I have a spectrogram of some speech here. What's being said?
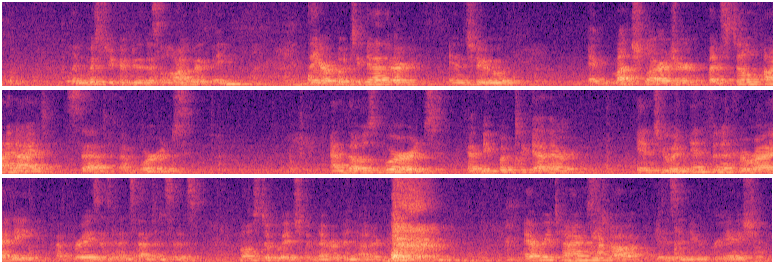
Linguists, you can do this along with me. They are put together into a much larger, but still finite, set of words. And those words can be put together into an infinite variety of phrases and sentences, most of which have never been uttered before. Every time we talk, it is a new creation.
